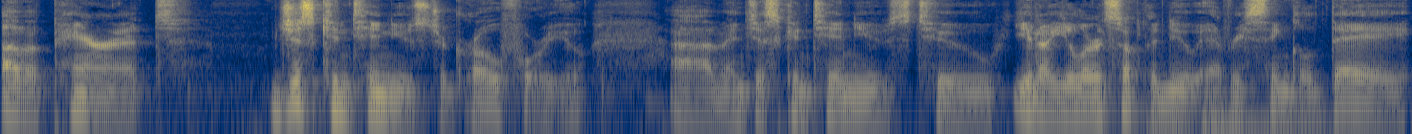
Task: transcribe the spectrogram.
of a parent just continues to grow for you. um, and just continues to, you know, you learn something new every single day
